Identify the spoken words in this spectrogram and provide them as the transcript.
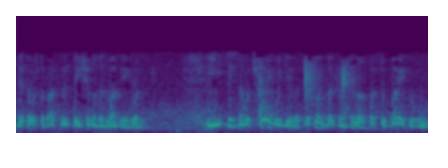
для того, чтобы раскрыться, еще надо 2-3 года. И, естественно, вот что ему делать? Вот он закончил, он поступает в ВУЗ.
